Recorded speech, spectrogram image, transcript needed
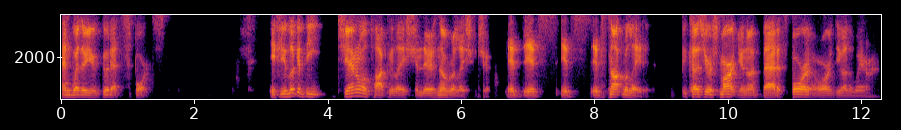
and whether you're good at sports. If you look at the general population, there is no relationship. It, it's it's it's not related because you're smart, you're not bad at sport, or the other way around.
